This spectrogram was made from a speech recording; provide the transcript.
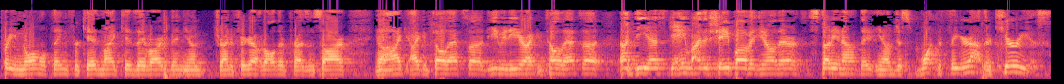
pretty normal thing for kids. My kids, they've already been, you know, trying to figure out what all their presents are. You know, I, I can tell that's a DVD or I can tell that's a, a DS game by the shape of it. You know, they're studying out, they, you know, just wanting to figure out. They're curious.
